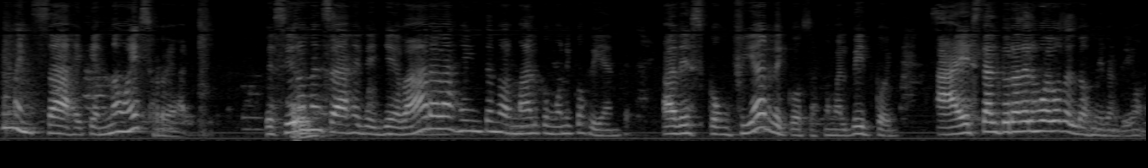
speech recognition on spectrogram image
un mensaje que no es real. Decir un mensaje de llevar a la gente normal, común y corriente a desconfiar de cosas como el Bitcoin a esta altura del juego del 2021.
